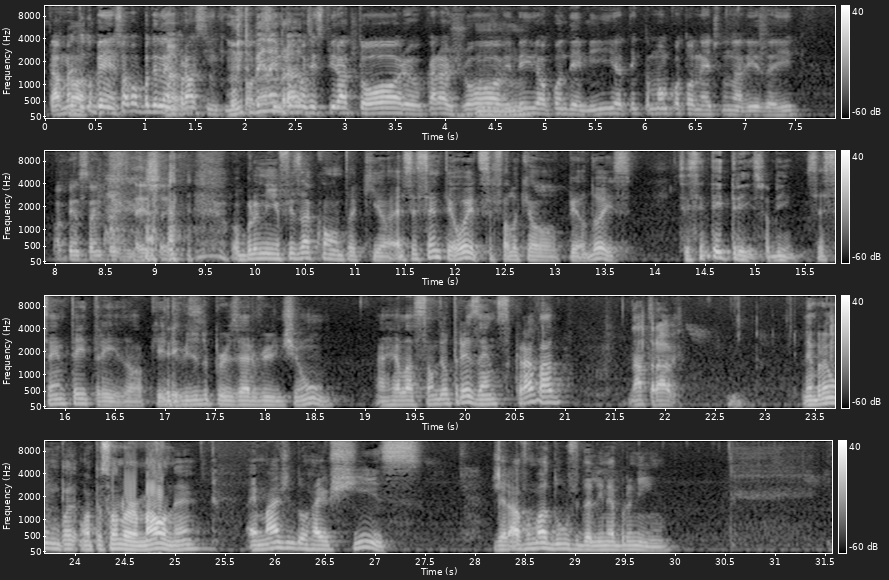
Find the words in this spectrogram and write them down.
Tá, mas Ó, tudo bem, só para poder lembrar, assim. Muito bem lembrado. respiratório, o cara jovem, uhum. meio à pandemia, tem que tomar um cotonete no nariz aí para pensar em Covid. É isso aí. Ô Bruninho, fiz a conta aqui, ó. É 68, você falou que é o PO2? 63, Fabinho. 63, ó. Porque Três. dividido por 0,21, a relação deu 300, cravado. Na trave. Lembrando uma- uma pessoa normal, né? A imagem do raio-x gerava uma dúvida ali, né, Bruninho?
